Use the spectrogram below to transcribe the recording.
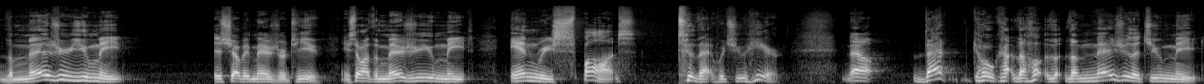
the measure you meet, it shall be measured to you. And he's talking about the measure you meet in response to that which you hear. Now, that the, the measure that you meet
